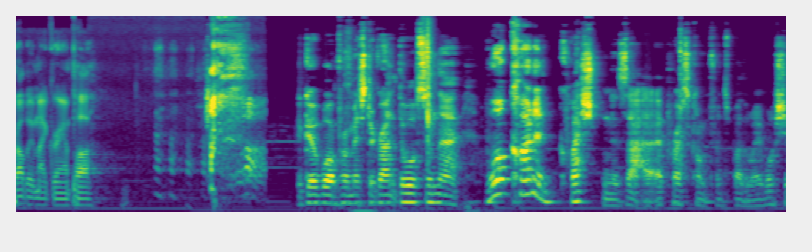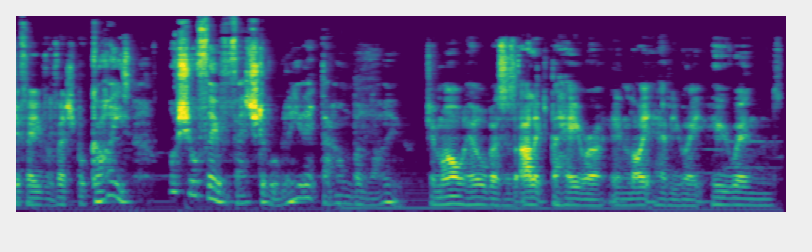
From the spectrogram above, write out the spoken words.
Probably my grandpa. A good one from Mr. Grant Dawson there. What kind of question is that at a press conference, by the way? What's your favourite vegetable? Guys, what's your favourite vegetable? Leave it down below. Jamahal Hill versus Alex Pereira in light heavyweight. Who wins?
